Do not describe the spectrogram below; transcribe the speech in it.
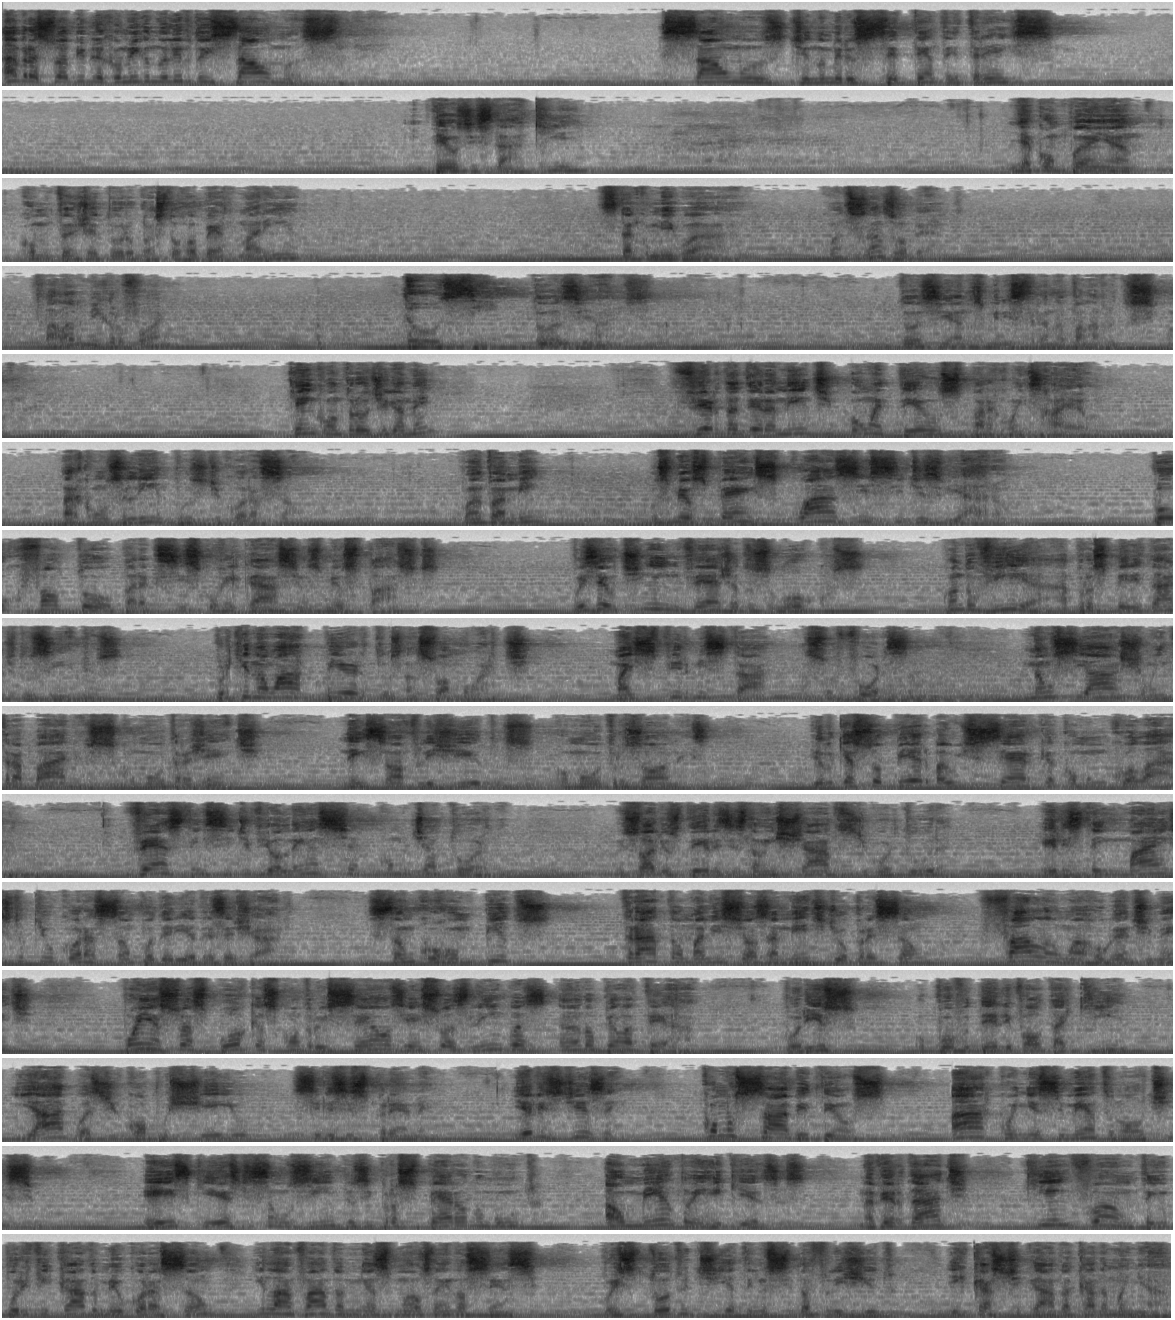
Abra sua Bíblia comigo no livro dos Salmos. Salmos de número 73. Deus está aqui. Me acompanha como tangedor o pastor Roberto Marinho. Está comigo há quantos anos, Roberto? Fala no microfone. Doze. Doze anos. Doze anos ministrando a palavra do Senhor. Quem encontrou, diga amém. Verdadeiramente bom é Deus para com Israel, para com os limpos de coração. Quanto a mim, os meus pés quase se desviaram. Pouco faltou para que se escorregassem os meus passos, pois eu tinha inveja dos loucos quando via a prosperidade dos ímpios, porque não há apertos na sua morte, mas firme está a sua força. Não se acham em trabalhos como outra gente, nem são afligidos como outros homens, pelo que a soberba os cerca como um colar. Vestem-se de violência como de atorno. Os olhos deles estão inchados de gordura. Eles têm mais do que o coração poderia desejar. São corrompidos, tratam maliciosamente de opressão, falam arrogantemente, põem as suas bocas contra os céus e as suas línguas andam pela terra. Por isso, o povo dele volta aqui e águas de copo cheio se lhes espremem. E eles dizem: Como sabe Deus? Há conhecimento no Altíssimo? Eis que estes são os ímpios e prosperam no mundo, aumentam em riquezas. Na verdade, que em vão tenho purificado meu coração e lavado as minhas mãos na inocência, pois todo dia tenho sido afligido e castigado a cada manhã.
